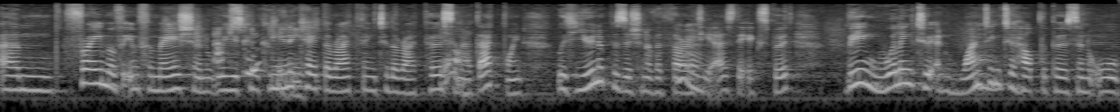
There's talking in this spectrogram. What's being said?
um, frame of information where you can communicate the right thing to the right person yeah. at that point, with you in a position of authority mm. as the expert, being willing to and wanting mm. to help the person or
